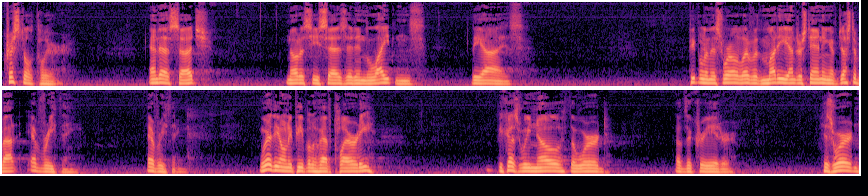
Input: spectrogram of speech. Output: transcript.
crystal clear. And as such, notice he says it enlightens the eyes. People in this world live with muddy understanding of just about everything. Everything. We're the only people who have clarity because we know the Word of the Creator. His Word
